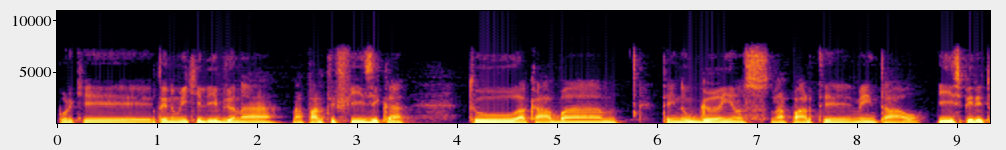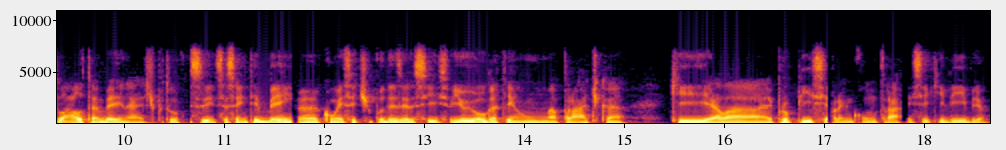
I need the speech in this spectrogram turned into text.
porque tendo um equilíbrio na, na parte física, tu acaba tendo ganhos na parte mental e espiritual também, né? Tipo, tu se, se sente bem uh, com esse tipo de exercício. E o yoga tem uma prática que ela é propícia para encontrar esse equilíbrio,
